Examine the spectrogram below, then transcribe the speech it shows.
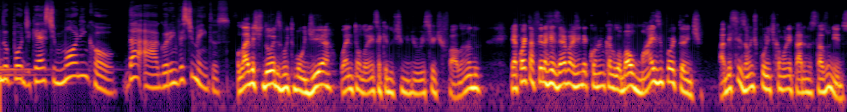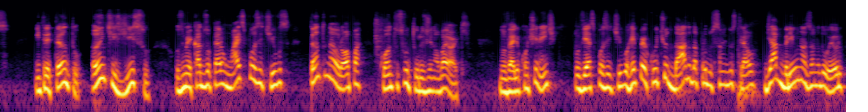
ouvindo o podcast Morning Call, da Ágora Investimentos. Olá, investidores, muito bom dia. Wellington Lourenço aqui do time de Research falando. E a quarta-feira reserva a agenda econômica global mais importante, a decisão de política monetária nos Estados Unidos. Entretanto, antes disso, os mercados operam mais positivos tanto na Europa quanto os futuros de Nova York. No velho continente, o viés positivo repercute o dado da produção industrial de abril na zona do euro,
